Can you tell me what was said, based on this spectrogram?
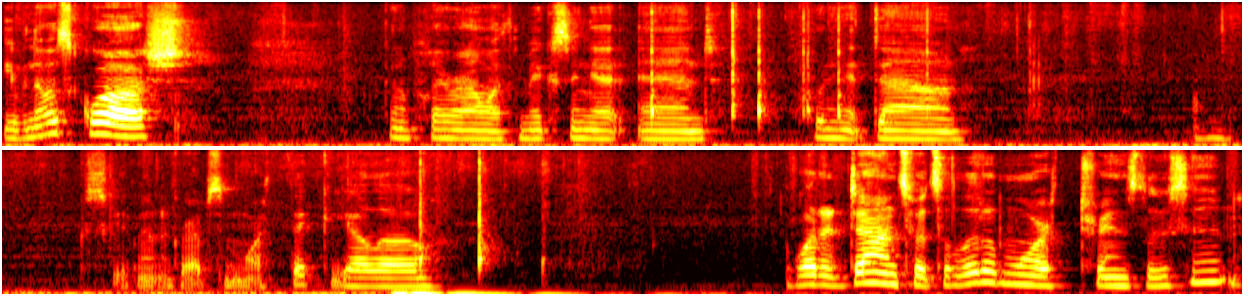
even though it's gouache, I'm going to play around with mixing it and putting it down. Excuse me, I'm going to grab some more thick yellow watered down so it's a little more translucent.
